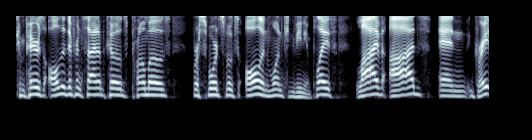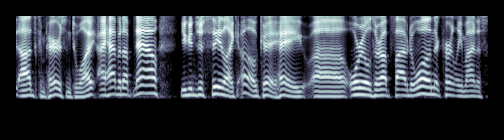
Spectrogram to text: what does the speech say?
compares all the different sign up codes, promos for sportsbooks all in one convenient place. Live odds and great odds comparison tool. I, I have it up now. You can just see like, oh, okay, hey, uh, Orioles are up five to one. They're currently minus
